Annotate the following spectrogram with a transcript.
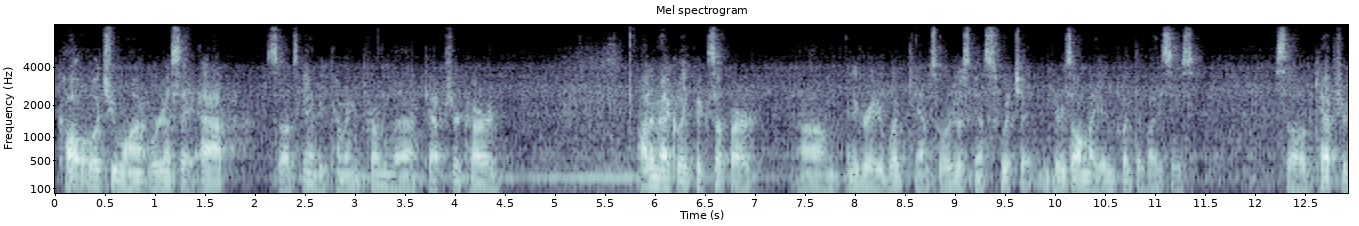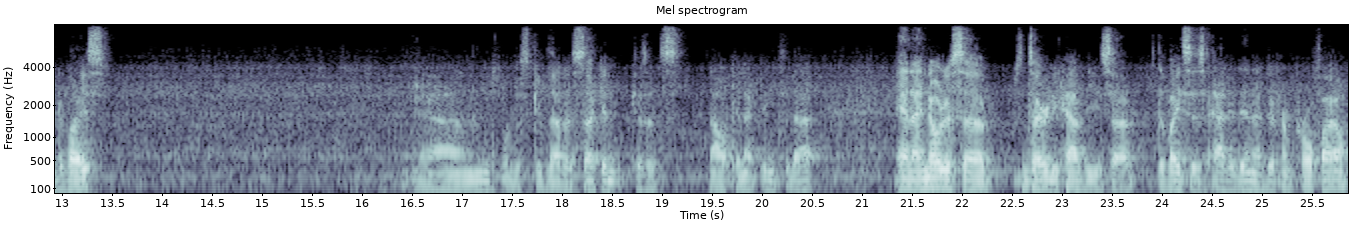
call it what you want. We're going to say app, so it's going to be coming from the capture card. Automatically picks up our um, integrated webcam, so we're just going to switch it. And here's all my input devices. So capture device, and we'll just give that a second because it's now connecting to that. And I notice uh, since I already have these uh, devices added in a different profile,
